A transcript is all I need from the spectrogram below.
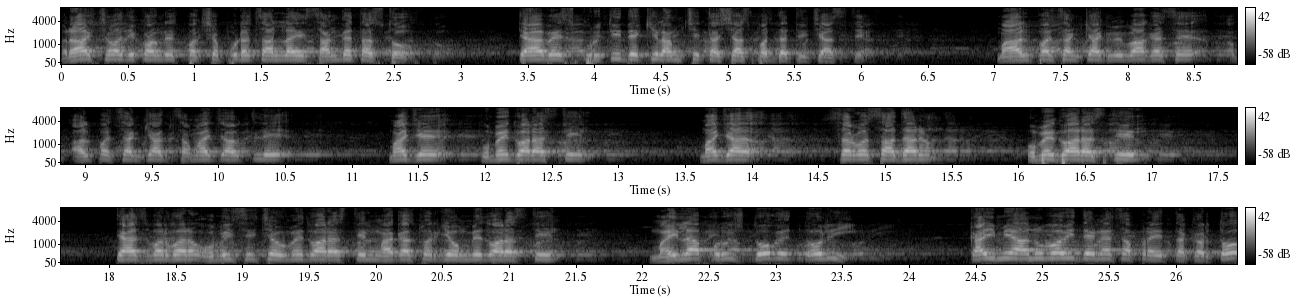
राष्ट्रवादी काँग्रेस पक्ष पुढे चालला हे सांगत असतो त्यावेळेस कृती देखील आमची तशाच पद्धतीची असते. मग अल्पसंख्याक विभाग असे अल्पसंख्याक समाजातले माझे उमेदवार असतील माझ्या सर्वसाधारण उमेदवार असतील त्याचबरोबर ओबीसीचे उमेदवार असतील मागासवर्गीय उमेदवार असतील महिला पुरुष दो दोन्ही काही मी अनुभवी देण्याचा प्रयत्न करतो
